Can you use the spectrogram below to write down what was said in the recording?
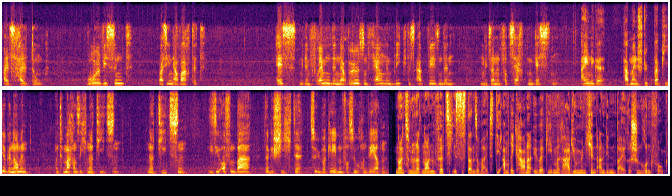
als Haltung, wohl wissend, was ihn erwartet. Hess mit dem fremden, nervösen, fernen Blick des Abwesenden und mit seinen verzerrten Gästen. Einige haben ein Stück Papier genommen und machen sich Notizen. Notizen, die sie offenbar der Geschichte zu übergeben versuchen werden. 1949 ist es dann soweit. Die Amerikaner übergeben Radio München an den Bayerischen Rundfunk.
